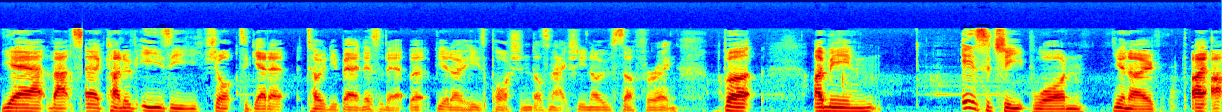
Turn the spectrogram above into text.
yeah, that's a kind of easy shot to get at Tony Benn, isn't it? But, you know, he's posh and doesn't actually know suffering. But, I mean, it's a cheap one, you know. I, I,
